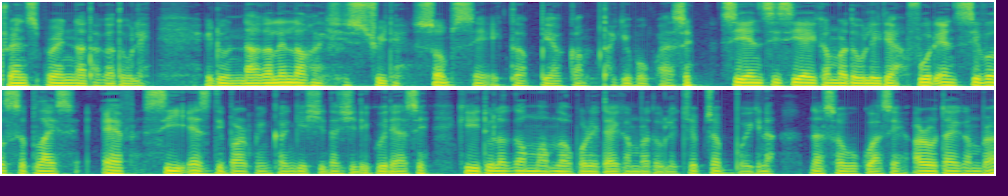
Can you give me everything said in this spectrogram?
ট্ৰেন্সপেৰেণ্ট নাথাকাটো বোলে। এইটো নাগালেণ্ড লগা হিষ্ট্ৰীতে চবচে একটা বেয়া কাম থাকিব পাই আছে। C N C C I কামৰাটো বোলে এতিয়া food and civil supplies F C S department কাংগী চিধা চিধি কৈ আছে। কি এইটো লগা মামলা পৰে তাই কামৰাটো বোলে চিপ চাপ বহি কিনা নাচাব কোৱা আছে। আৰু তাই কামৰা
